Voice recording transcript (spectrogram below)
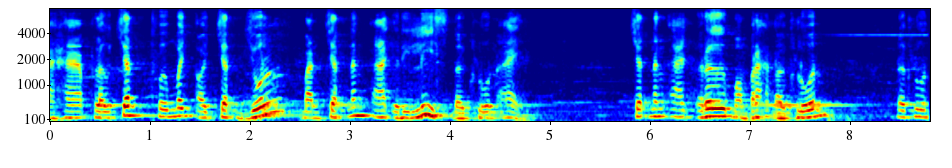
អាហារផ្លូវចិត្តធ្វើម៉េចឲ្យចិត្តយល់បានចិត្តនឹងអាច release ដោយខ្លួនឯងចិត្តនឹងអាចរើបំរាស់ដោយខ្លួនដោយខ្លួន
